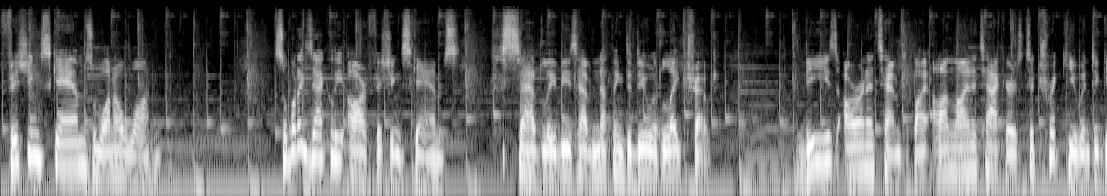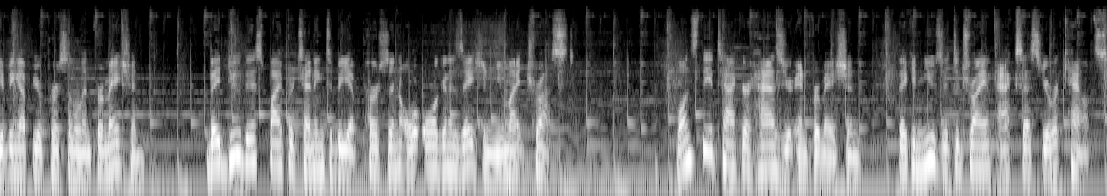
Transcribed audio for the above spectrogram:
Phishing Scams 101. So, what exactly are phishing scams? Sadly, these have nothing to do with lake trout. These are an attempt by online attackers to trick you into giving up your personal information. They do this by pretending to be a person or organization you might trust. Once the attacker has your information, they can use it to try and access your accounts,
